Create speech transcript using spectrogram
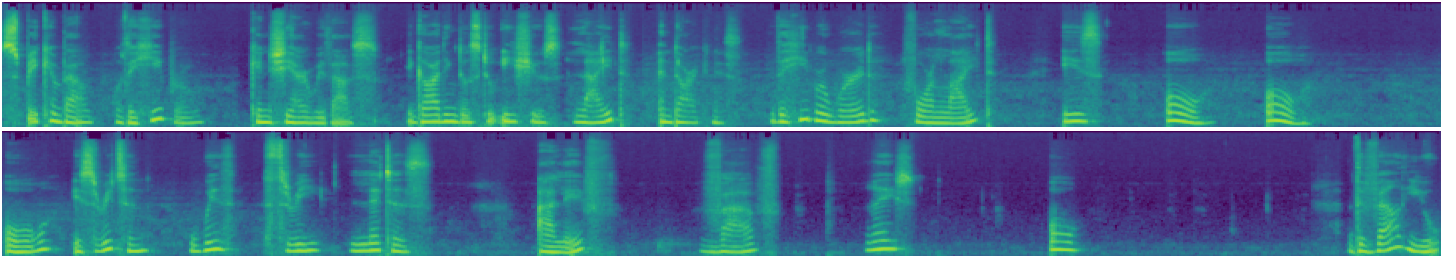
speak about, or the Hebrew can share with us regarding those two issues, light and darkness. The Hebrew word for light is Or. Or. Or is written with three letters Aleph, Vav, Resh, Or. The value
